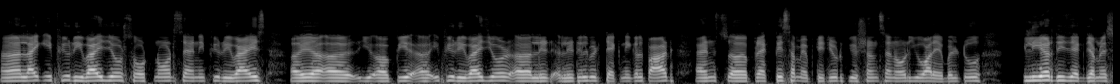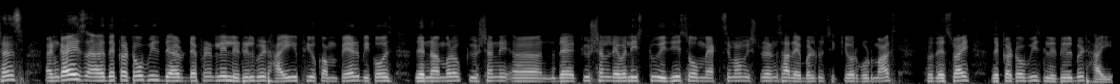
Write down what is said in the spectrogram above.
uh, like if you revise your short notes and if you revise uh, uh, you, uh, uh, if you revise your uh, li little bit technical part and practice some aptitude questions and all you are able to clear these examinations. And guys uh, the cutoff is de definitely little bit high if you compare because the number of question uh, the question level is too easy so maximum students are able to secure good marks. So that's why the cutoff is little bit high.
